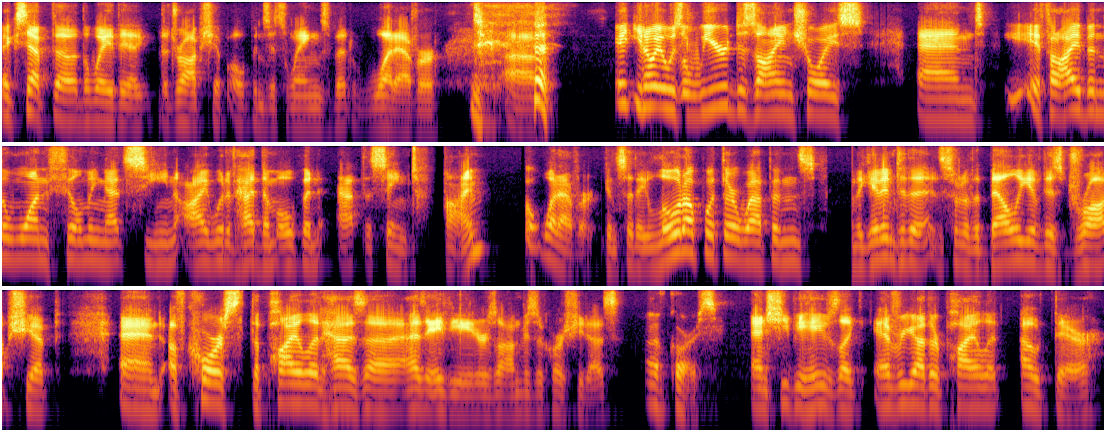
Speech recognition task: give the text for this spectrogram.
except the the way the the dropship opens its wings. But whatever. Uh, it, you know, it was a weird design choice. And if I had been the one filming that scene, I would have had them open at the same time. But whatever. And so they load up with their weapons. They get into the sort of the belly of this dropship, and of course the pilot has uh, has aviators on, because of course she does, Of course. and she behaves like every other pilot out there.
